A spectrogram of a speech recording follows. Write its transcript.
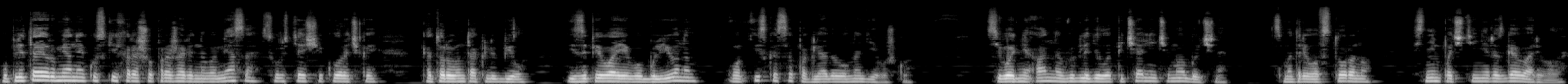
Уплетая румяные куски хорошо прожаренного мяса с хрустящей корочкой, которую он так любил, и запивая его бульоном, он искоса поглядывал на девушку. Сегодня Анна выглядела печальнее, чем обычно. Смотрела в сторону, с ним почти не разговаривала.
